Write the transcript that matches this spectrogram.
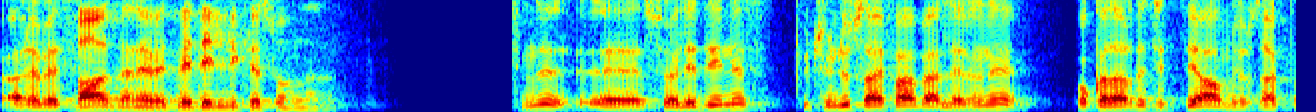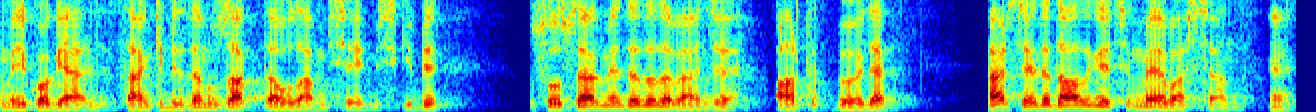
arabesk. Bazen evet ve delilikle sonlanan. Şimdi e, söylediğiniz üçüncü sayfa haberlerini o kadar da ciddiye almıyoruz. Aklıma ilk o geldi. Sanki bizden uzakta olan bir şeymiş gibi. Bu sosyal medyada da bence artık böyle. Her şeyle dalga geçilmeye başlandı. Evet.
